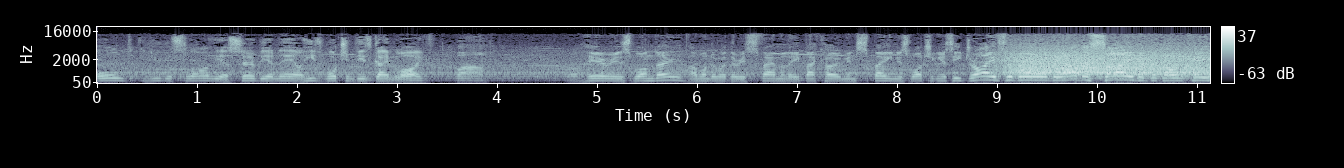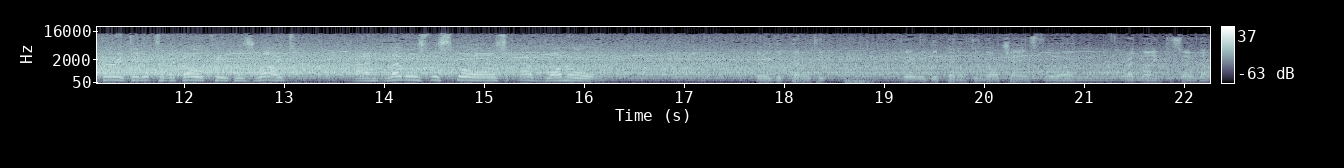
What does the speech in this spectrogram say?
old Yugoslavia, Serbia now, he's watching this game live. Wow. Well, here is Juande. I wonder whether his family back home in Spain is watching as he drives the ball the other side of the goalkeeper. He did it to the goalkeeper's right and levels the scores at one all. Very good penalty. Very good penalty. No chance for um, Redmayne to save that.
